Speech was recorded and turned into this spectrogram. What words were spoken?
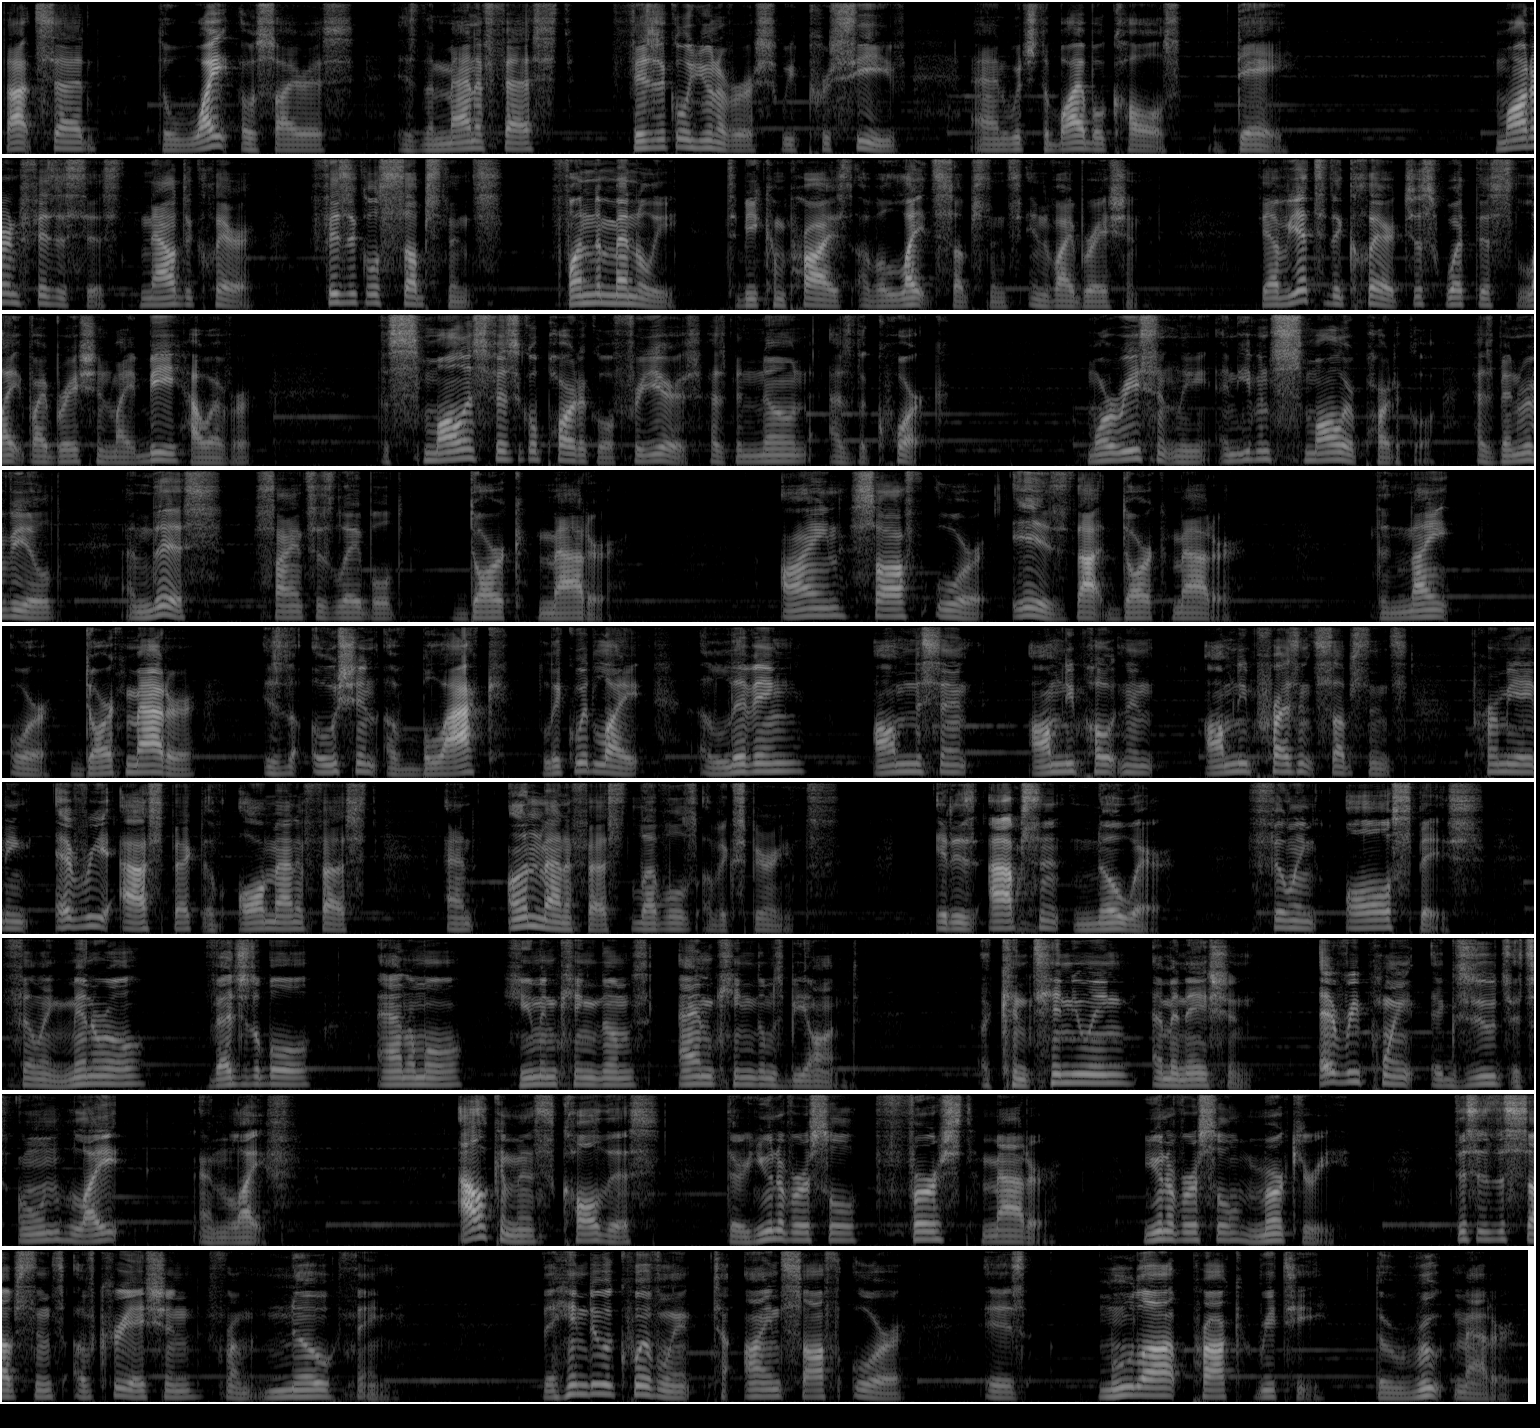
That said, the white Osiris is the manifest physical universe we perceive and which the Bible calls day. Modern physicists now declare physical substance fundamentally to be comprised of a light substance in vibration. They have yet to declare just what this light vibration might be, however. The smallest physical particle for years has been known as the quark. More recently, an even smaller particle has been revealed, and this science is labeled dark matter. Ein Sof Ur is that dark matter. The night or dark matter is the ocean of black liquid light, a living, omniscient, omnipotent, omnipresent substance permeating every aspect of all manifest and unmanifest levels of experience. It is absent nowhere, filling all space, filling mineral, vegetable, animal, human kingdoms, and kingdoms beyond. A continuing emanation. Every point exudes its own light and life. Alchemists call this their universal first matter, universal mercury. This is the substance of creation from no thing. The Hindu equivalent to Ein Sof Ur is Mula Prakriti, the root matter.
